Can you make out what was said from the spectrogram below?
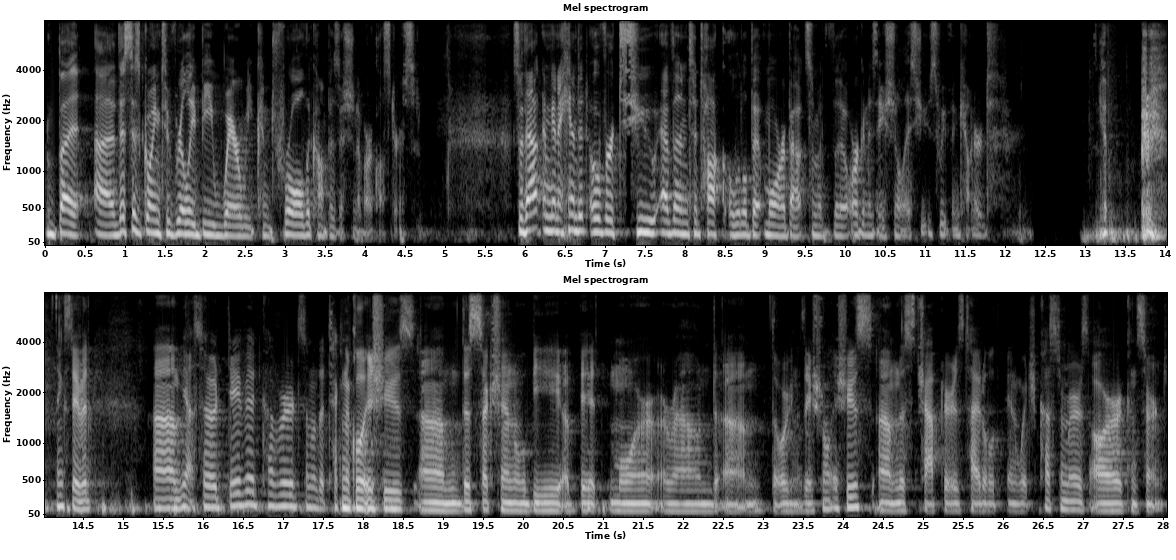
but uh, this is going to really be where we control the composition of our clusters. So that, I'm going to hand it over to Evan to talk a little bit more about some of the organizational issues we've encountered. Yep. Thanks, David. Um, yeah, so David covered some of the technical issues. Um, this section will be a bit more around um, the organizational issues. Um, this chapter is titled In Which Customers Are Concerned.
